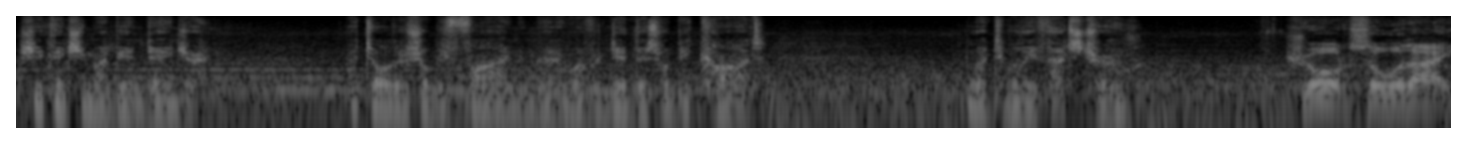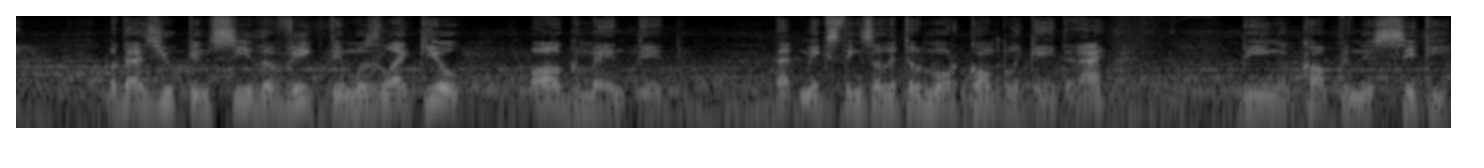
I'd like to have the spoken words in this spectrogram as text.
She thinks she might be in danger. I told her she'll be fine and that whoever did this would be caught. I'd like to believe that's true. Sure, so would I. But as you can see, the victim was like you. Augmented. That makes things a little more complicated, eh? Being a cop in this city,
